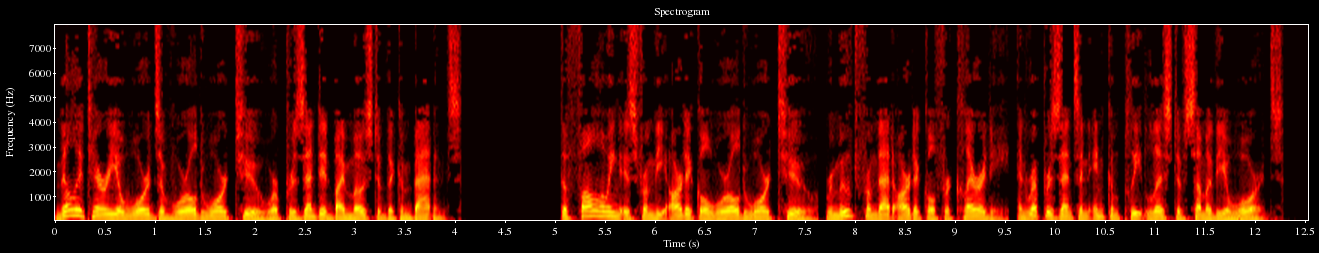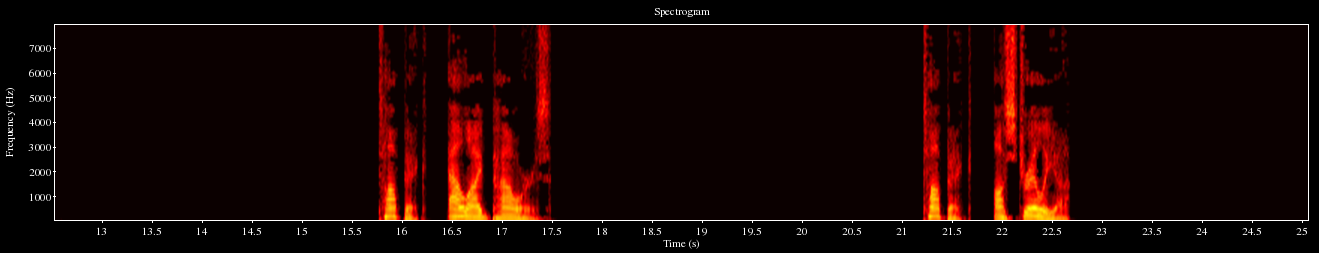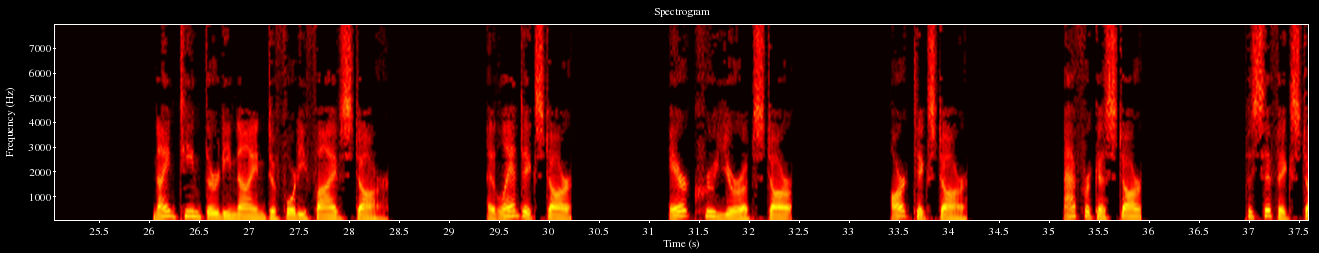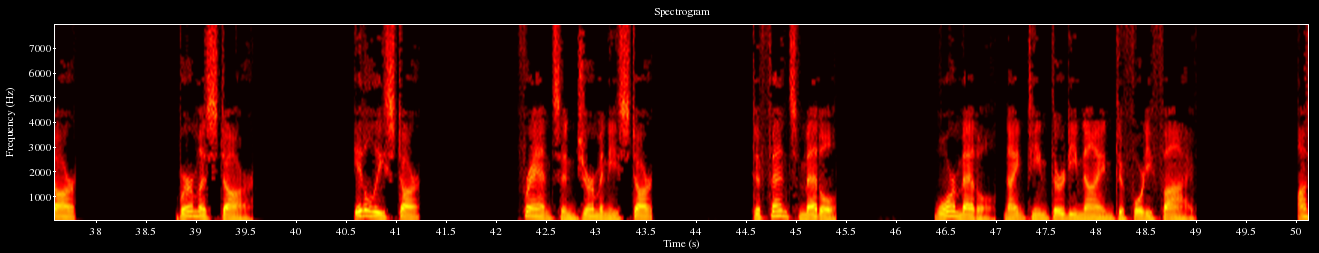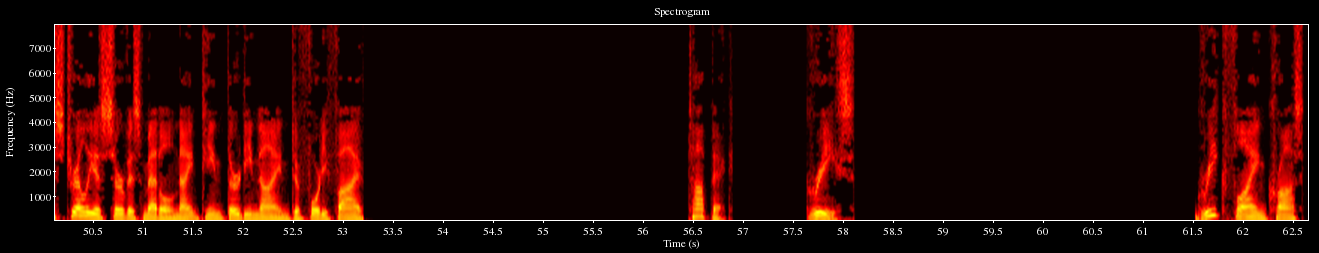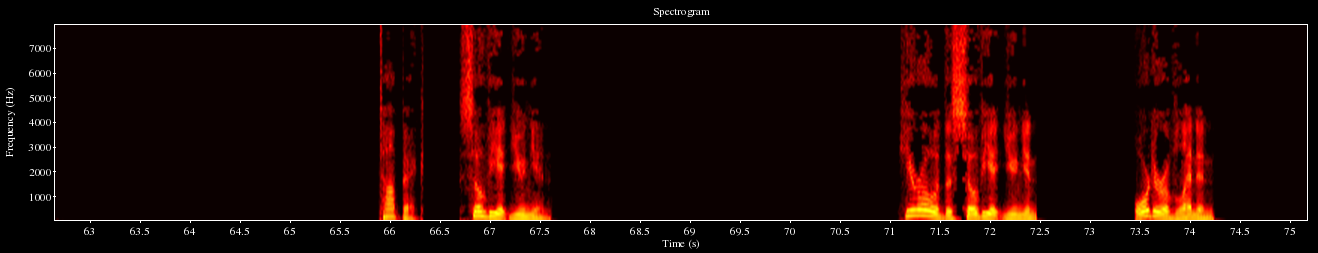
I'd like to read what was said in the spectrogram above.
Military awards of World War II were presented by most of the combatants. The following is from the article World War II, removed from that article for clarity, and represents an incomplete list of some of the awards. Allied powers Australia 1939 to 45 star Atlantic Star Air Crew Europe Star Arctic Star Africa Star Pacific Star Burma Star Italy Star France and Germany Star Defense Medal War Medal 1939 to 45 Australia Service Medal 1939 to 45 Topic Greece Greek Flying Cross. Soviet Union. Hero of the Soviet Union. Order of Lenin.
